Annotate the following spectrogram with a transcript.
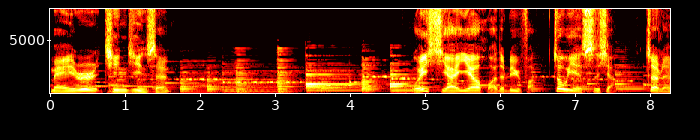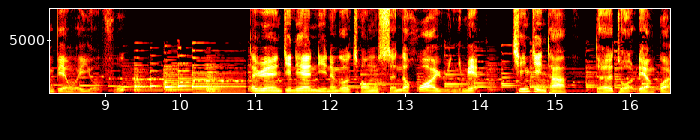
每日亲近神，唯喜爱耶和华的律法，昼夜思想，这人便为有福。但愿今天你能够从神的话语里面亲近他，得着亮光。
